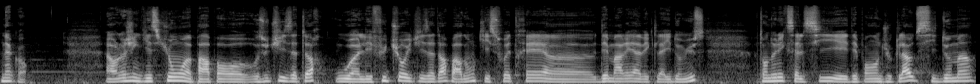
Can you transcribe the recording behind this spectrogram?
D'accord. Alors là, j'ai une question euh, par rapport aux utilisateurs, ou à les futurs utilisateurs, pardon, qui souhaiteraient euh, démarrer avec la Idomus. Étant donné que celle-ci est dépendante du cloud, si demain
